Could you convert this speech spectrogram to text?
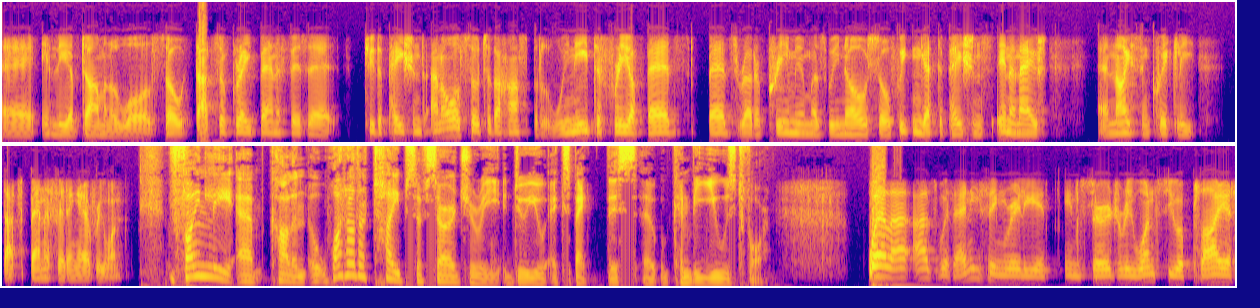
uh, in the abdominal wall. So that's of great benefit uh, to the patient and also to the hospital. We need to free up beds. Beds are at a premium, as we know. So if we can get the patients in and out uh, nice and quickly, that's benefiting everyone. Finally, uh, Colin, what other types of surgery do you expect this uh, can be used for? Well, as with anything really in, in, surgery, once you apply it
